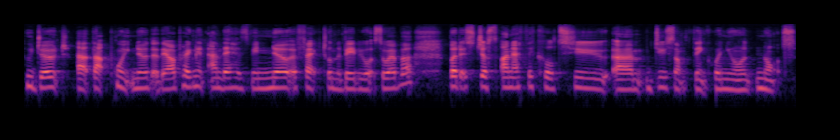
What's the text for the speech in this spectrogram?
who don't at that point know that they are pregnant and there has been no effect on the baby whatsoever. But it's just unethical to um, do something when you're not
